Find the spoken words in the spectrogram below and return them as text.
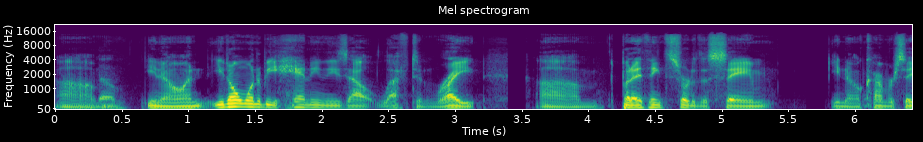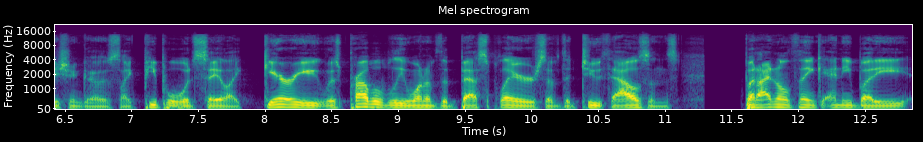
Um, Yeah. You know, and you don't want to be handing these out left and right. Um, but I think sort of the same, you know, conversation goes like people would say like Gary was probably one of the best players of the 2000s, but I don't think anybody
